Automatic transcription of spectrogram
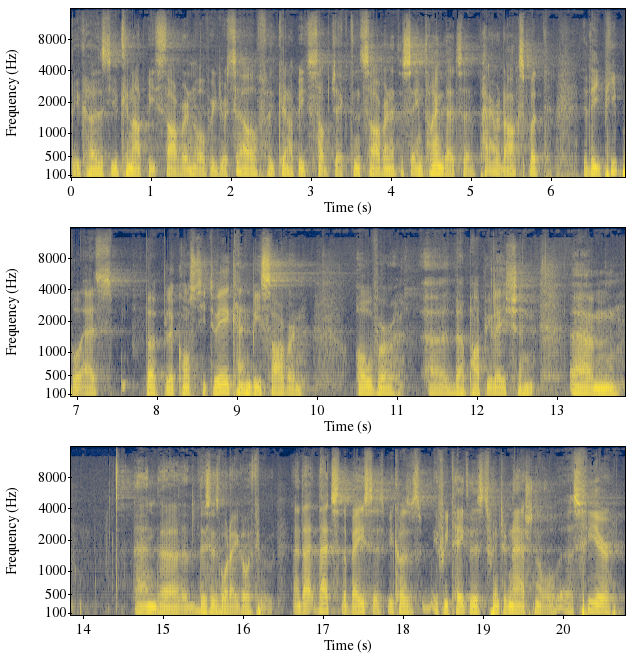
because you cannot be sovereign over yourself. You cannot be subject and sovereign at the same time. That's a paradox. But the people, as peuple constitué, can be sovereign over uh, the population. Um, and uh, this is what I go through. And that, that's the basis, because if we take this to international uh, sphere,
